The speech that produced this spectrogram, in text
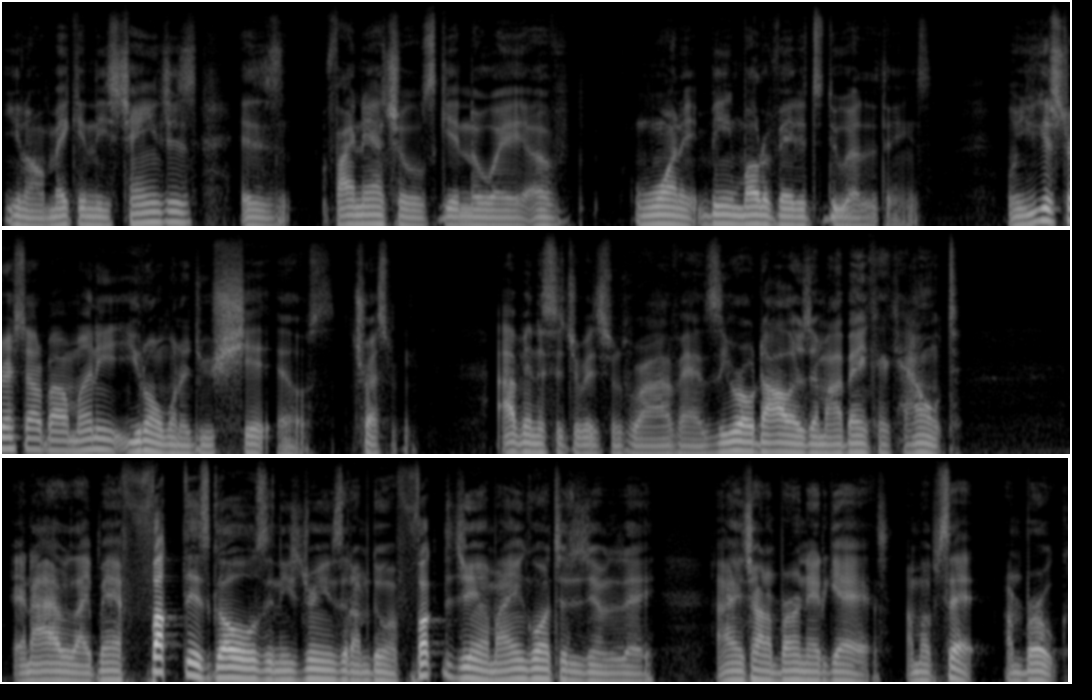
you know making these changes is financials get in the way of wanting being motivated to do other things. When you get stressed out about money, you don't want to do shit else. Trust me. I've been in situations where I've had zero dollars in my bank account. And I was like, man, fuck this goals and these dreams that I'm doing. Fuck the gym. I ain't going to the gym today. I ain't trying to burn that gas. I'm upset. I'm broke.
